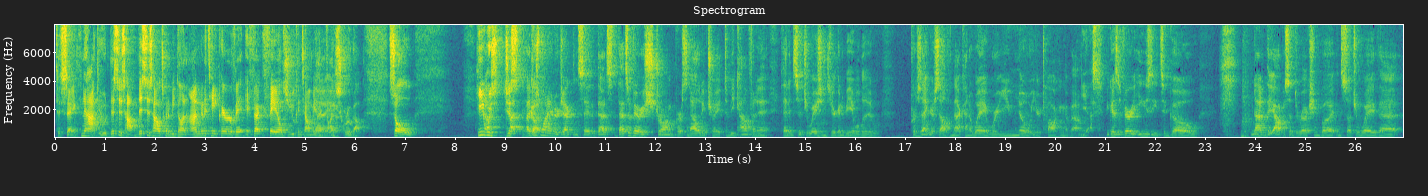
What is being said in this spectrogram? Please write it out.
to say, "Nah, dude, this is how this is how it's going to be done. I'm going to take care of it. If that fails, you can tell me I, Yeah, I yeah. screwed up." So he was just. I, I just want to interject and say that that's that's a very strong personality trait to be confident that in situations you're going to be able to present yourself in that kind of way where you know what you're talking about. Yes. Because it's very easy to go not the opposite direction, but in such a way that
